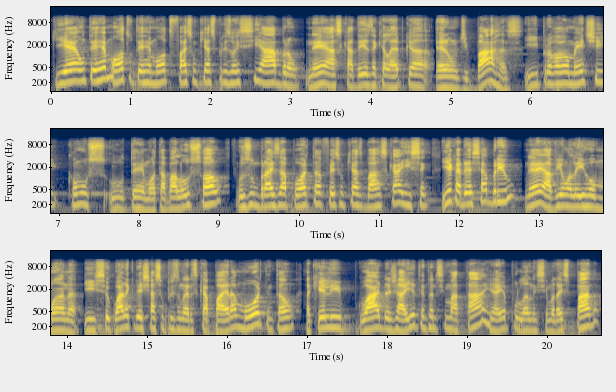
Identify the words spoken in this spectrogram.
que é um terremoto. O terremoto faz com que as prisões se abram, né? As cadeias naquela época eram de barras e provavelmente, como o terremoto abalou o solo, os umbrais da porta fez com que as barras caíssem. E a cadeia se abriu, né? Havia uma lei romana e se o guarda que deixasse o prisioneiro escapar era morto, então aquele guarda já ia tentando se matar, já ia pulando em cima da espada.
